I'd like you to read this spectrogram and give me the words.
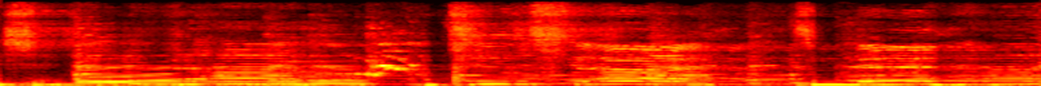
wish I could fly to the sky someday.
